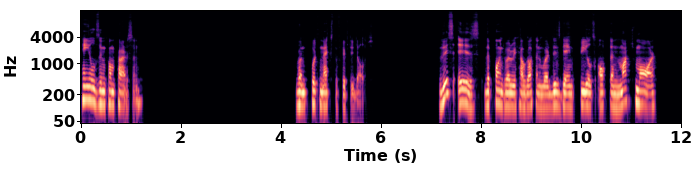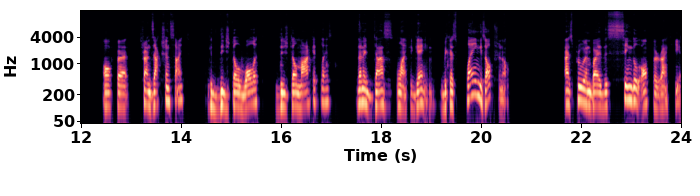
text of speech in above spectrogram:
pales in comparison when put next to $50. This is the point where we have gotten where this game feels often much more of a transaction site, like a digital wallet, digital marketplace, than it does like a game, because playing is optional, as proven by this single offer right here.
